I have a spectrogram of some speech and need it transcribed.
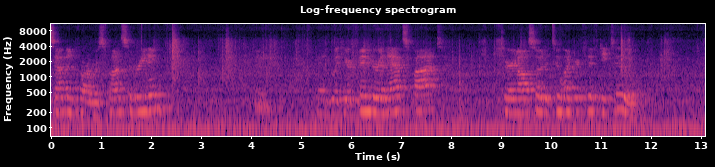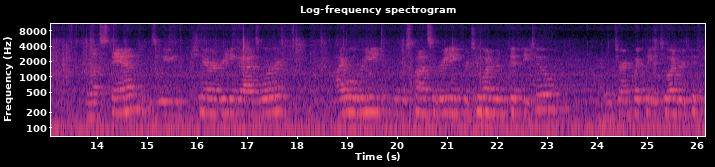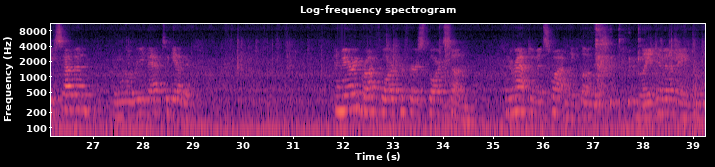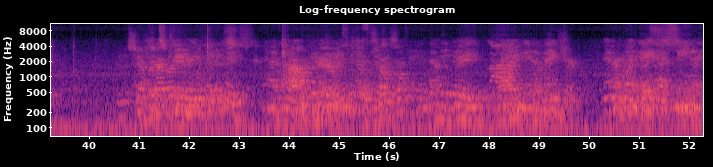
seven for our responsive reading. And with your finger in that spot, turn also to 252. Let's stand as we share in reading God's Word. I will read the responsive reading for 252. we turn quickly to 257, and we'll read that together. And Mary brought forth her firstborn son, and wrapped him in swaddling clothes, and laid him in a manger. And the shepherds came with haste, and found Mary with Joseph, and the babe lying in a manger. And when they had seen it,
